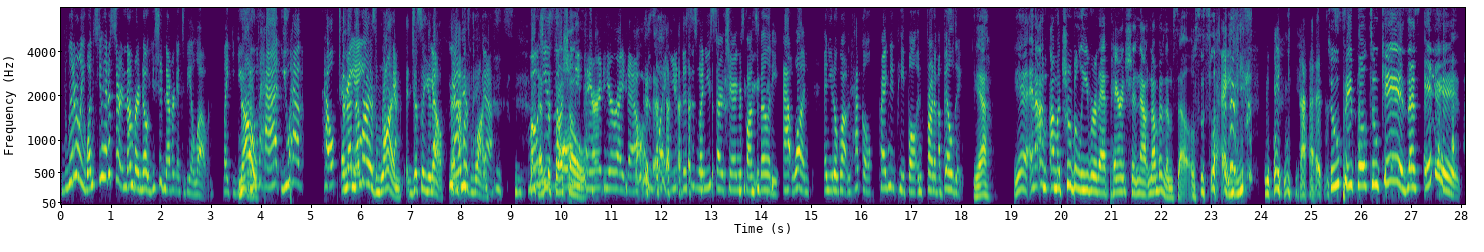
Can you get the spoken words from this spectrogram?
Literally, once you hit a certain number, no, you should never get to be alone. Like you, No. you've had, you have helped. And that number is one, just so you Yeah. know. That Yeah. number is one. Yeah. Moji the is the only parent here right now. It's like you, this is when you start sharing responsibility at one, and you don't go out and heckle pregnant people in front of a building. Yeah. Yeah. And I'm I'm a true believer that parents shouldn't outnumber themselves. It's like yes. two people, two kids. That's it.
